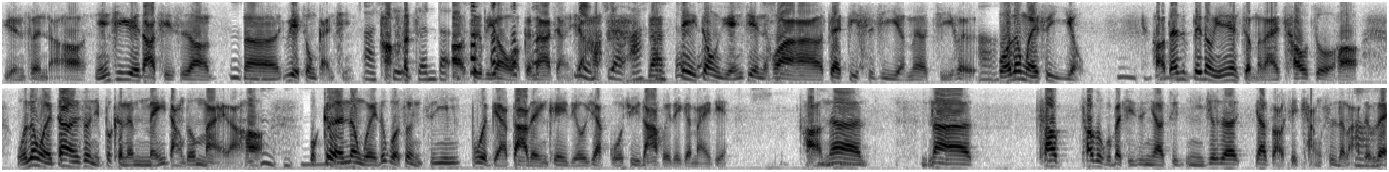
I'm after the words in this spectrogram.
缘分的啊。年纪越大，其实啊，呃，越重感情啊，是真的。啊，这个地方我跟大家讲一下 哈。那被动元件的话，在第四季有没有机会？我认为是有。好，但是被动元件怎么来操作哈？我认为当然说你不可能每一档都买了哈。我个人认为，如果说你资金不会比较大的，你可以留一下国巨拉回的一个买点。好，那那。操操作股票，其实你要去，你就是要找一些强势的嘛，对不对？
